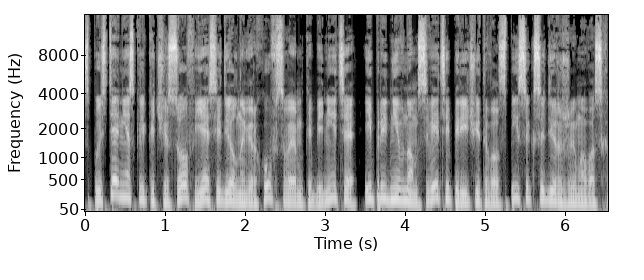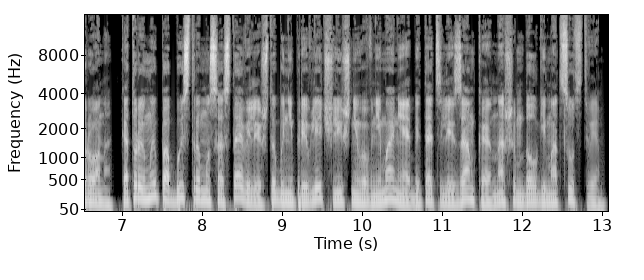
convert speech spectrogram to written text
Спустя несколько часов я сидел наверху в своем кабинете и при дневном свете перечитывал список содержимого схрона, который мы по-быстрому составили, чтобы не привлечь лишнего внимания обитателей замка нашим долгим отсутствием.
